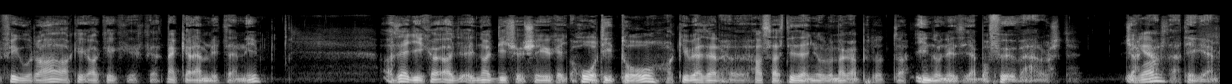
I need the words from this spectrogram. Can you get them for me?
figura, akik, akiket meg kell említeni. Az egyik egy nagy dicsőségük, egy hótító, aki 1618-ban megalapította Indonéziába a fővárost. Jakartát, igen. igen.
